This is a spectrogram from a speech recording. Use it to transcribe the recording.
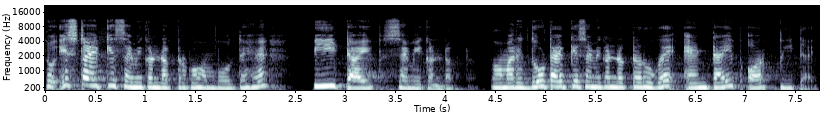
तो इस टाइप के सेमीकंडक्टर को हम बोलते हैं पी टाइप सेमीकंडक्टर तो हमारे दो टाइप के सेमीकंडक्टर हो गए एन टाइप और पी टाइप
